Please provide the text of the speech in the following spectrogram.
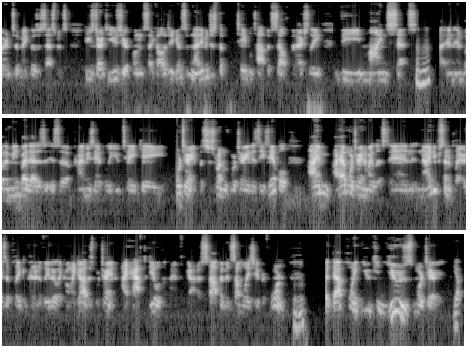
learn to make those assessments, you can start to use your opponent's psychology against them. Not even just the tabletop itself, but actually the mindset. Mm-hmm. And, and what I mean by that is, is a prime example. You take a Mortarion. Let's just run with Mortarion as the example. I'm I have Mortarion on my list, and ninety percent of players that play competitively, they're like, "Oh my god, this Mortarion! I have to deal with him. I've got to stop him in some way, shape, or form." Mhm. At that point, you can use Mortarion. Yep.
